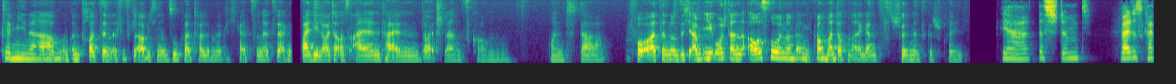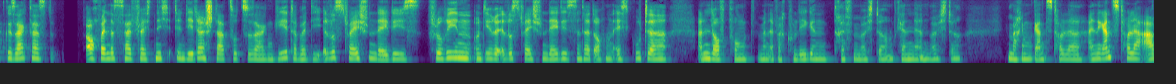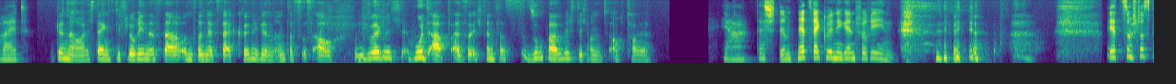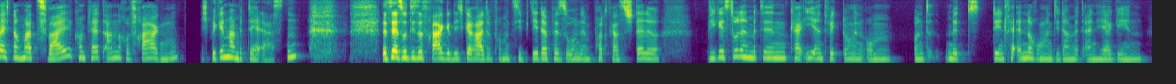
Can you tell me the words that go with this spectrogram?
Termine haben. Und, und trotzdem ist es, glaube ich, eine super tolle Möglichkeit zu netzwerken, weil die Leute aus allen Teilen Deutschlands kommen und da vor Ort sind und sich am IO-Stand ausruhen und dann kommt man doch mal ganz schön ins Gespräch. Ja, das stimmt. Weil du es gerade gesagt hast, auch wenn das halt vielleicht nicht in jeder Stadt sozusagen geht, aber die Illustration Ladies, Florin und ihre Illustration Ladies sind halt auch ein echt guter Anlaufpunkt, wenn man einfach Kolleginnen treffen möchte und kennenlernen möchte. Machen ganz tolle, eine ganz tolle Arbeit. Genau, ich denke, die Florin ist da unsere Netzwerkkönigin und das ist auch wirklich Hut ab. Also ich finde das super wichtig und auch toll. Ja, das stimmt. Netzwerkkönigin Florin. Jetzt zum Schluss vielleicht noch mal zwei komplett andere Fragen. Ich beginne mal mit der ersten. Das ist ja so diese Frage, die ich gerade vom Prinzip jeder Person im Podcast stelle. Wie gehst du denn mit den KI-Entwicklungen um und mit den Veränderungen, die damit einhergehen?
